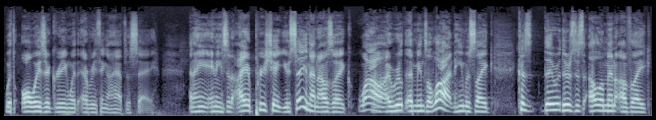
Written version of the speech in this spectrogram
with always agreeing with everything I have to say." And he, and he said, I appreciate you saying that. And I was like, wow, I really, that means a lot. And he was like, because there, there's this element of like,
